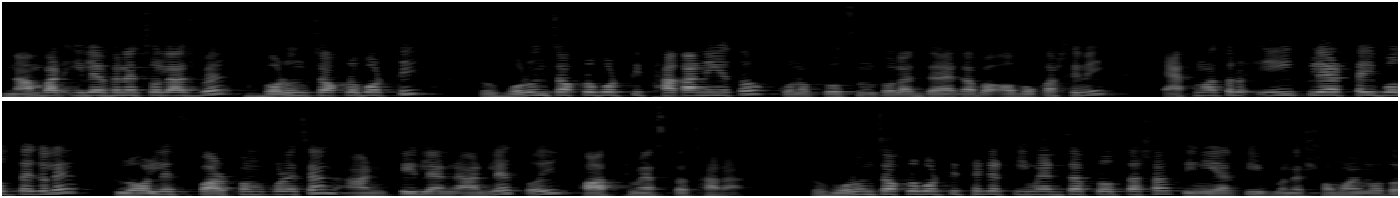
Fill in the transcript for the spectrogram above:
নাম্বার ইলেভেনে চলে আসবে বরুণ চক্রবর্তী তো বরুণ চক্রবর্তী থাকা নিয়ে তো কোনো প্রশ্ন তোলার জায়গা বা অবকাশই নেই। একমাত্র এই প্লেয়ারটাই বলতে গেলে ফ্ললেস পারফর্ম করেছেন আনটিল অ্যান্ড আনলেস ওই ফার্স্ট ম্যাচটা ছাড়া। তো বরুণ চক্রবর্তী থেকে টিমের যা প্রত্যাশা, তিনি আর কি মানে সময় মতো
